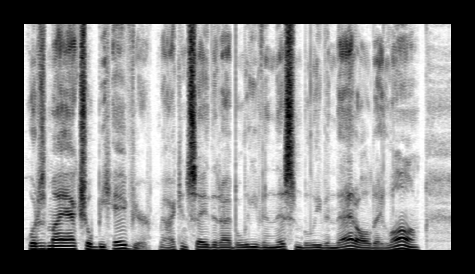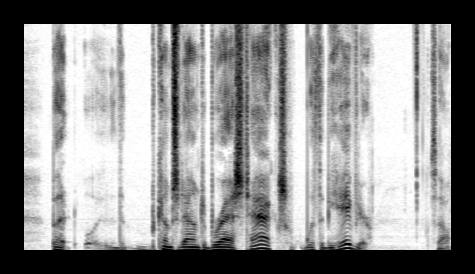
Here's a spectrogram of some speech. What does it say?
what is my actual behavior i can say that i believe in this and believe in that all day long but it comes down to brass tacks with the behavior so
